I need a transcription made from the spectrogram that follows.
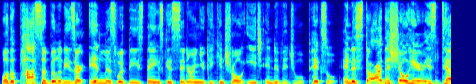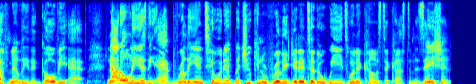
Well, the possibilities are endless with these things considering you can control each individual pixel. And the star of the show here is definitely the Govee app. Not only is the app really intuitive, but you can really get into the weeds when it comes to customization.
